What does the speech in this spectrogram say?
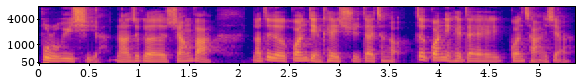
不如预期啊。然后这个想法，那这个观点可以去再参考，这个观点可以再观察一下。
